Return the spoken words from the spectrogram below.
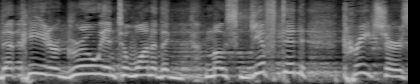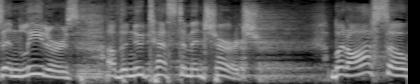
that Peter grew into one of the most gifted preachers and leaders of the New Testament church. But also,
